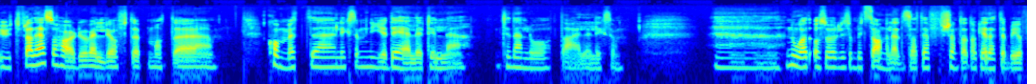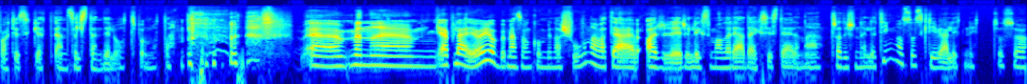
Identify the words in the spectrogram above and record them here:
ut fra det så har det jo veldig ofte på en måte kommet eh, liksom nye deler til, eh, til den låta, eller liksom Eh, noe også liksom blitt så annerledes at jeg skjønte at ok, dette blir jo faktisk et, en selvstendig låt, på en måte. eh, men eh, jeg pleier jo å jobbe med en sånn kombinasjon av at jeg arrer liksom allerede eksisterende tradisjonelle ting, og så skriver jeg litt nytt. Og så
